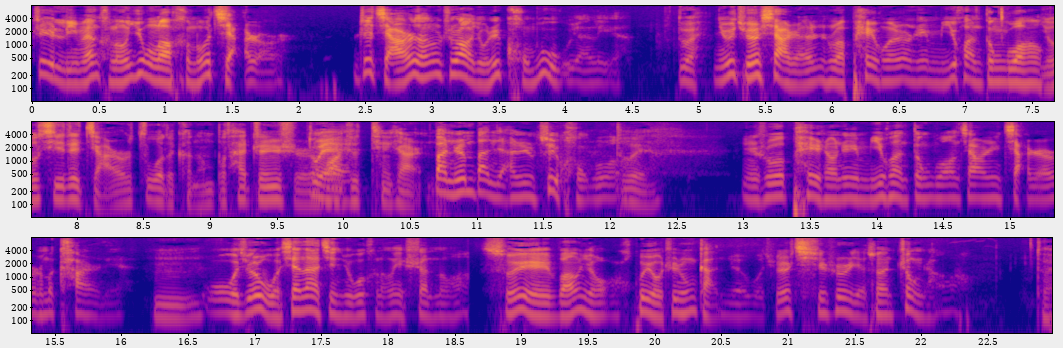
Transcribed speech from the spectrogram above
这里面可能用了很多假人儿，这假人咱都知道有这恐怖谷原理，对，你会觉得吓人是吧？配合上这迷幻灯光，尤其这假人做的可能不太真实的话，对就挺吓人的。半真半假，这是最恐怖的。对，你说配上这个迷幻灯光，加上这假人儿，他妈看着你，嗯，我我觉得我现在进去，我可能也瘆得慌。所以网友会有这种感觉，我觉得其实也算正常了。对，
